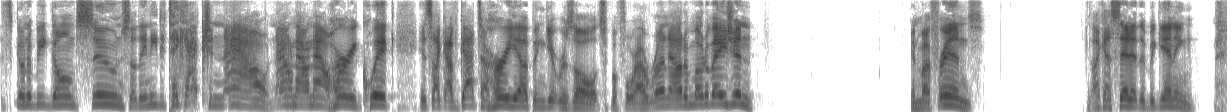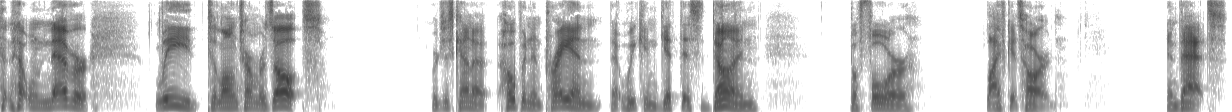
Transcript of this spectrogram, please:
It's going to be gone soon, so they need to take action now. Now, now, now. Hurry quick. It's like I've got to hurry up and get results before I run out of motivation. And my friends, like I said at the beginning, that will never lead to long-term results. We're just kind of hoping and praying that we can get this done before life gets hard. And that's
